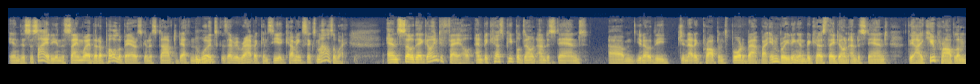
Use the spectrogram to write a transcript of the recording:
in the society in the same way that a polar bear is going to starve to death in the mm-hmm. woods because every rabbit can see it coming six miles away. And so they're going to fail, and because people don't understand um, you know, the genetic problems brought about by inbreeding, and because they don't understand the IQ problem,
